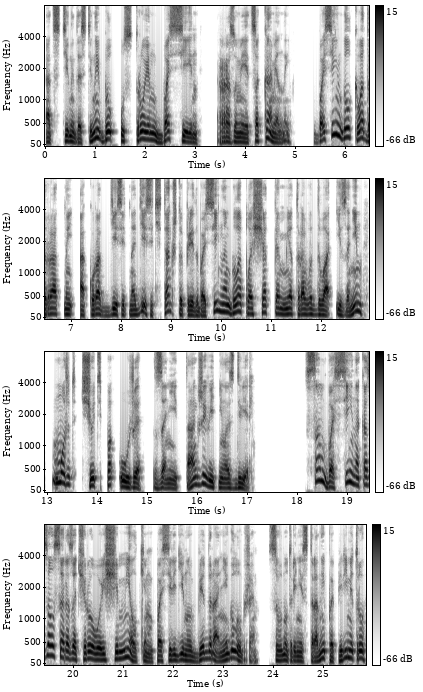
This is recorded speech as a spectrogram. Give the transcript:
от стены до стены был устроен бассейн, разумеется, каменный. Бассейн был квадратный, аккурат 10 на 10, так что перед бассейном была площадка метра в два, и за ним, может, чуть поуже. За ней также виднелась дверь. Сам бассейн оказался разочаровывающе мелким, посередину бедра, не глубже. С внутренней стороны по периметру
